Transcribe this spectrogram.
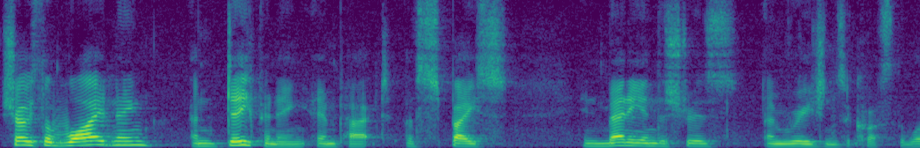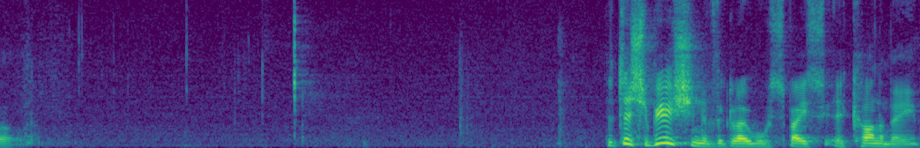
shows the widening and deepening impact of space in many industries and regions across the world. The distribution of the global space economy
